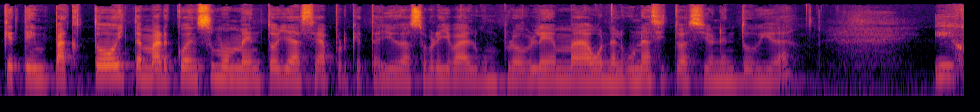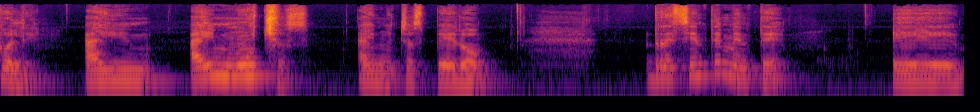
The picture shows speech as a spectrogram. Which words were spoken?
que te impactó y te marcó en su momento, ya sea porque te ayuda a sobrellevar algún problema o en alguna situación en tu vida? Híjole, hay, hay muchos, hay muchos, pero recientemente eh,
